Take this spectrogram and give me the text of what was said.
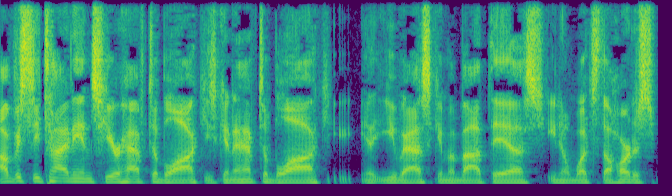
obviously tight ends here have to block. He's going to have to block. You ask him about this. You know, what's the hardest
